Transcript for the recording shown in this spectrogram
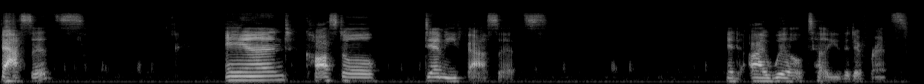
facets and costal demifacets and I will tell you the difference.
